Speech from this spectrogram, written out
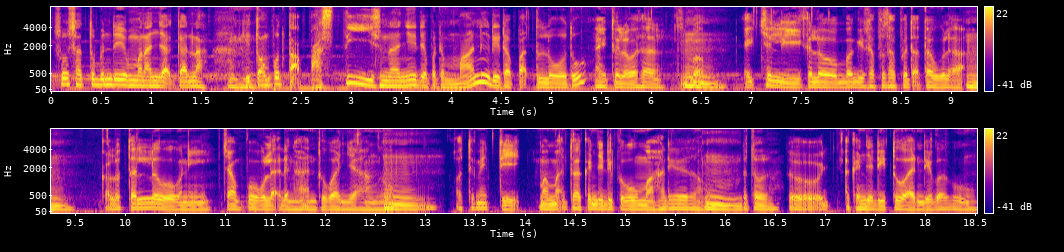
So satu benda yang meranjatkan lah mm-hmm. Kita pun tak pasti sebenarnya Daripada mana dia dapat telur tu Ah, Itulah pasal Sebab Hmm. Actually Kalau bagi siapa-siapa tak tahulah Hmm. Kalau telur ni Campur pula dengan hantu panjang tu Hmm. Automatik Mamat tu akan jadi perumah dia tau Hmm, betul. So akan jadi tuan dia baru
